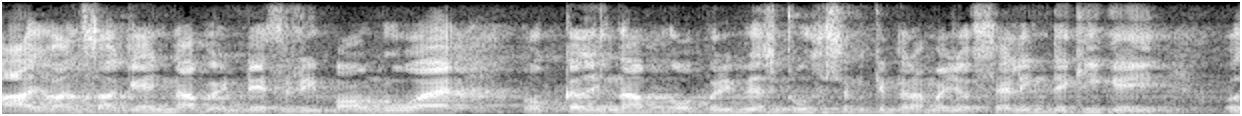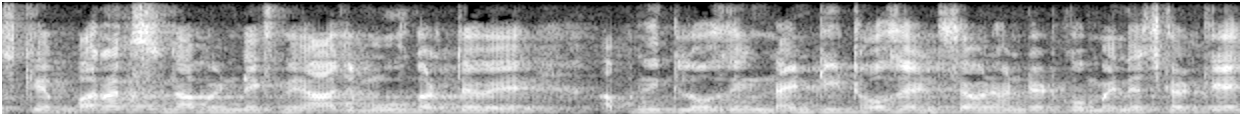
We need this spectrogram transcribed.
आज वंस अगेन जनाब इंडेक्स रिबाउंड हुआ है और कल जनाब और प्रीवियस टू सेशन के अंदर हमें जो सेलिंग देखी गई, उसके बरक्स जनाब इंडेक्स ने आज मूव करते हुए अपनी closing ninety thousand seven hundred को मैनेज करके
